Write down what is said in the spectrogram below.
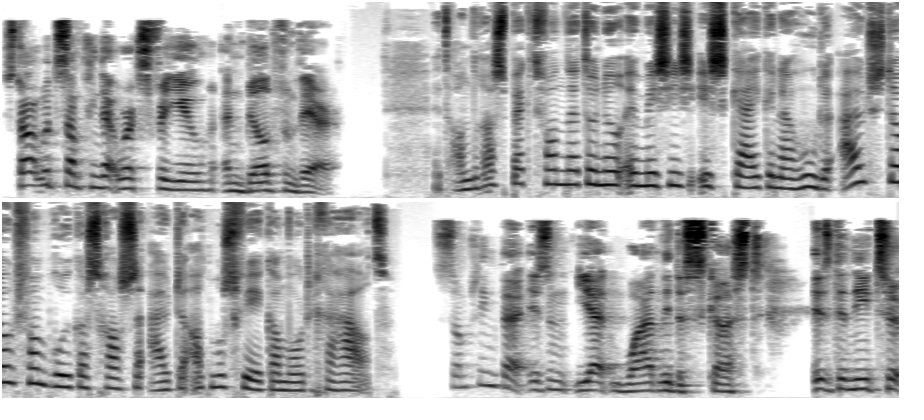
Start with something that works for you and build from there. Het andere aspect van netto nul emissies is kijken naar hoe de uitstoot van broeikasgassen uit de atmosfeer kan worden gehaald. Something that isn't yet widely discussed is the need to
